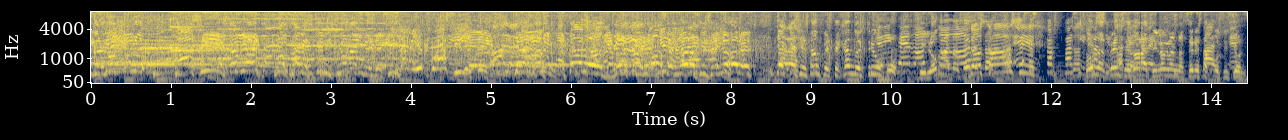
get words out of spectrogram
y las dos manos. ¡Ah, sí! ¡Está bien! No sabes qué visión hay desde aquí. ¡Está bien fácil! ¡Ya están empatados! ¡Dos a dos, señoras y señores! Ya casi están festejando el triunfo. Si logran hacer Dos esta... fácil. Son las vencedoras si logran hacer esta posición.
